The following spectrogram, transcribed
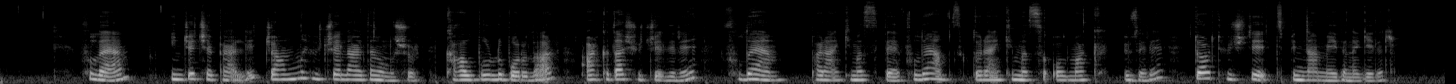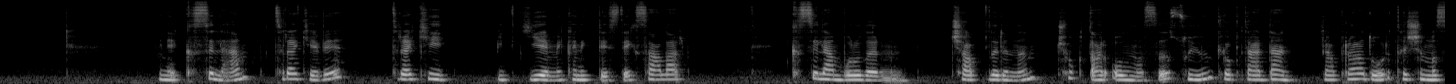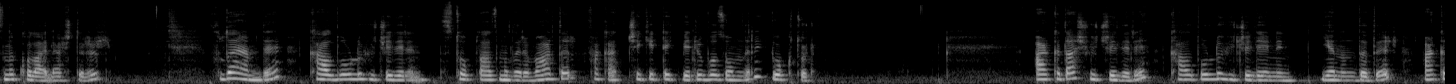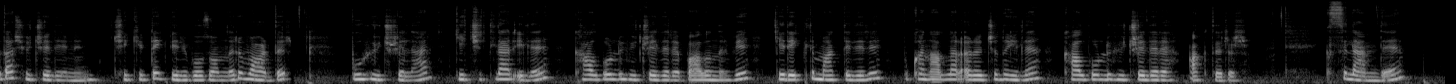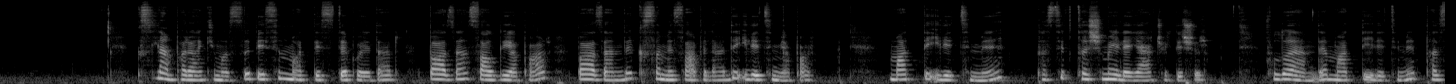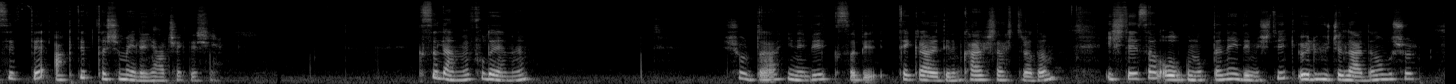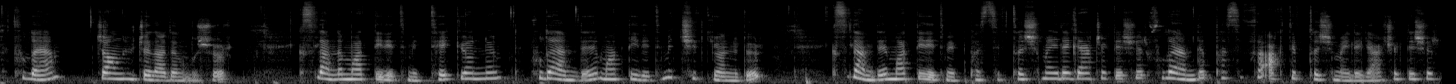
Phloem ince çeperli canlı hücrelerden oluşur. Kalburlu borular, arkadaş hücreleri, phloem parenkiması ve phloem sklerenkiması olmak üzere dört hücre tipinden meydana gelir. Yine ksilem, trake ve trakeit bitkiye mekanik destek sağlar. Ksilem borularının çaplarının çok dar olması suyun köklerden yaprağa doğru taşınmasını kolaylaştırır. Phloem'de kalburlu hücrelerin stoplazmaları vardır fakat çekirdek ve ribozomları yoktur. Arkadaş hücreleri kalburlu hücrelerinin yanındadır. Arkadaş hücrelerinin çekirdek ve ribozomları vardır. Bu hücreler geçitler ile kalburlu hücrelere bağlanır ve gerekli maddeleri bu kanallar aracılığıyla kalburlu hücrelere aktarır. Ksilemde ksilem parenkiması besin maddesi depo eder. Bazen salgı yapar, bazen de kısa mesafelerde iletim yapar. Madde iletimi pasif taşıma ile gerçekleşir. Floemde madde iletimi pasif ve aktif taşıma ile gerçekleşir. Ksilem ve floemi Şurada yine bir kısa bir tekrar edelim, karşılaştıralım. İşlevsel olgunlukta ne demiştik? Ölü hücrelerden oluşur. Floem canlı hücrelerden oluşur. Ksilemde madde iletimi tek yönlü, floemde madde iletimi çift yönlüdür. Ksilemde madde iletimi pasif taşıma ile gerçekleşir. Floemde pasif ve aktif taşıma ile gerçekleşir.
